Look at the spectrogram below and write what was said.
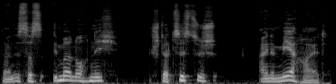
dann ist das immer noch nicht statistisch eine Mehrheit.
